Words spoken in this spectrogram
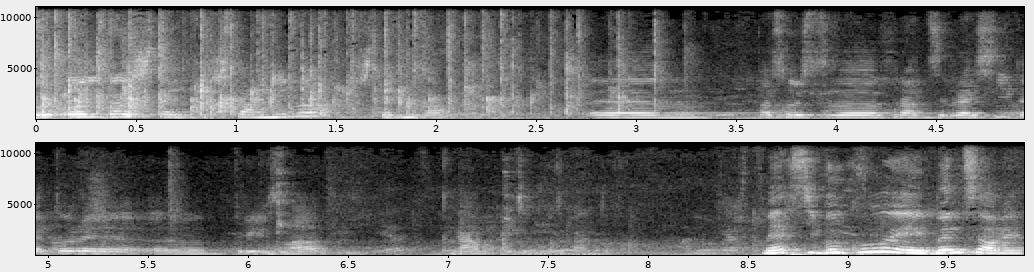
О- Ольга Штан- Штанева, Штанева, эм, посольство Франции в России, которая э, привезла к нам этих музыкантов. Merci beaucoup et bonne soirée.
